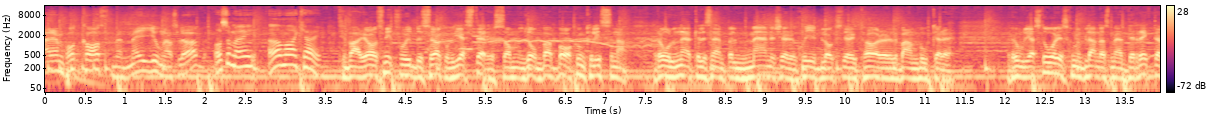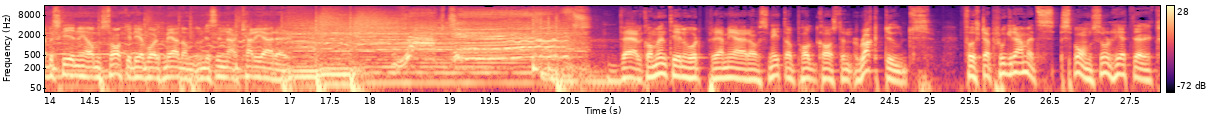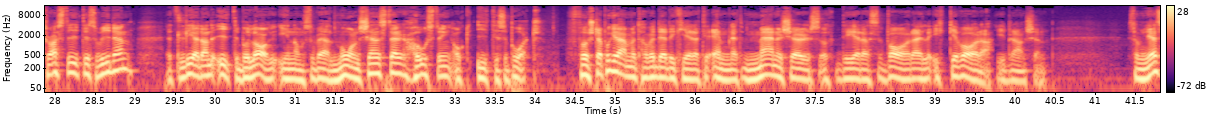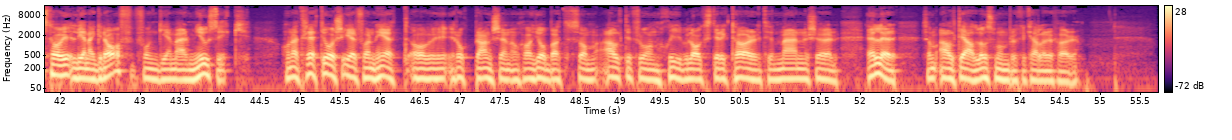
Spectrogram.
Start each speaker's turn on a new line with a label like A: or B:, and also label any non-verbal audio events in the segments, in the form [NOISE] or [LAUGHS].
A: här är en podcast med mig Jonas Löv
B: Och så mig, Ömer Kaj.
A: Till varje avsnitt får vi besök av gäster som jobbar bakom kulisserna. Rollerna är till exempel manager, skivbolagsdirektörer eller bandbokare. Roliga stories kommer blandas med direkta beskrivningar om saker de har varit med om under sina karriärer. Välkommen till vårt premiäravsnitt av podcasten Rock Dudes. Första programmets sponsor heter Trust IT Sweden, ett ledande IT-bolag inom såväl molntjänster, hosting och IT-support. Första programmet har vi dedikerat till ämnet managers och deras vara eller icke vara i branschen. Som gäst har vi Lena Graf från GMR Music. Hon har 30 års erfarenhet av rockbranschen och har jobbat som alltifrån skivbolagsdirektör till manager eller som allt i allo som hon brukar kalla det för.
